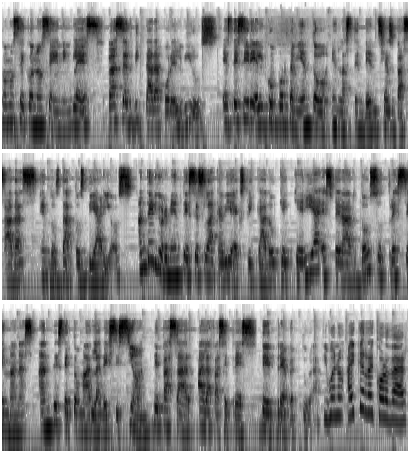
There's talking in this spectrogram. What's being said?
como se conoce en inglés, va a ser dictada por el virus, es decir, el comportamiento en las tendencias basadas en los datos diarios. Anteriormente, Cesla había explicado que quería esperar dos o tres semanas antes de tomar la decisión de pasar a la fase 3 de reapertura. Y bueno, hay que recordar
